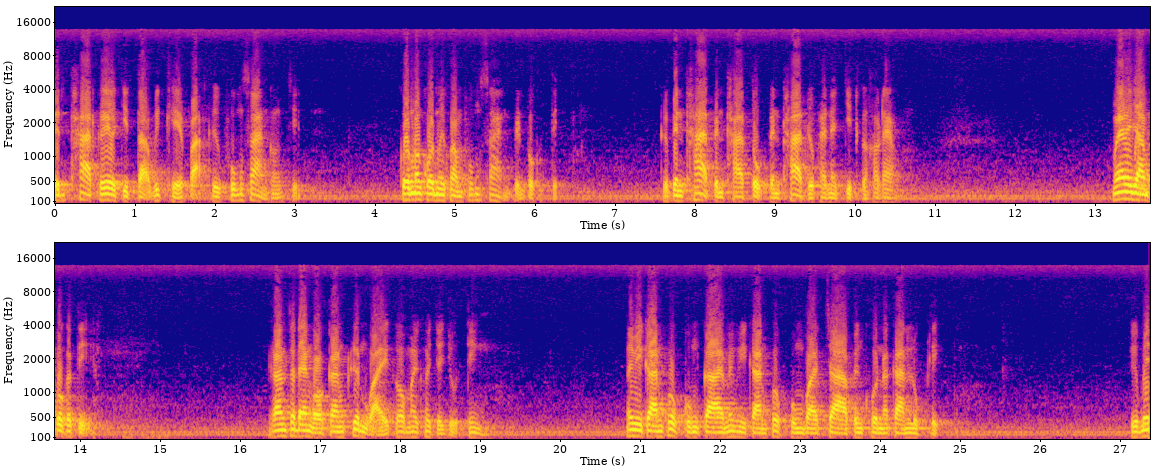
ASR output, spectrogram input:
เป็นธาตุก็เรียกจิตตวิเคปะ คือฟุ้งซ่านของจิต คนบางคนมีความฟุ้งซ่านเป็นปกติ คือเป็นธาตุเป็นธาตุเป็นธาตุอยู่ภายในจิตของเขาแล้วแม้ในยามปกติ การแสดงออกการเคลื่อนไหวก็ไม่ค่อยจะหยุดนิ่ง ไม่มีการควบคุมกาย ไม่มีการควบคุมวาจาเป็นคนอาการหลุกหลิกคือไม่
